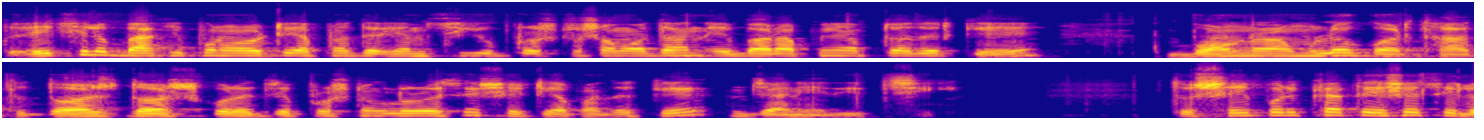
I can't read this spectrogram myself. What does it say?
তো এই ছিল বাকি পনেরোটি আপনাদের এমসিকিউ প্রশ্ন সমাধান এবার আমি আপনাদেরকে বর্ণনামূলক অর্থাৎ দশ দশ করে যে প্রশ্নগুলো রয়েছে সেটি আপনাদেরকে জানিয়ে দিচ্ছি তো সেই পরীক্ষাতে এসেছিল,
